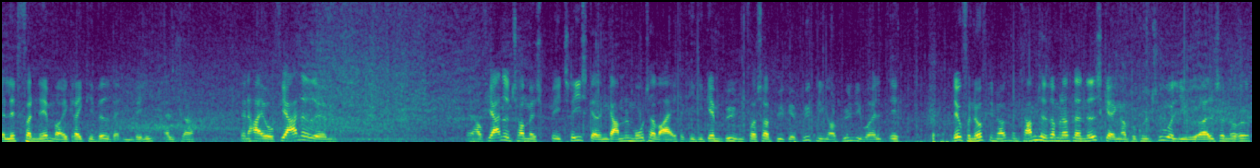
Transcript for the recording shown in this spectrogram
er lidt for nem og ikke rigtig ved, hvad den vil. Altså, den har jo fjernet, øh, den har jo fjernet Thomas B. Trisgade, en gammel motorvej, der gik igennem byen, for så at bygge bygninger og byliv og alt det. Det er jo fornuftigt nok, men samtidig så har man også lavet nedskæringer på kulturlivet og alt sådan noget.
